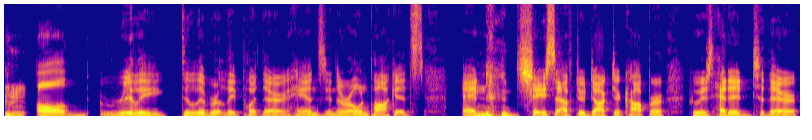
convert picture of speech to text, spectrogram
all really deliberately put their hands in their own pockets and chase after Dr. Copper, who is headed to their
